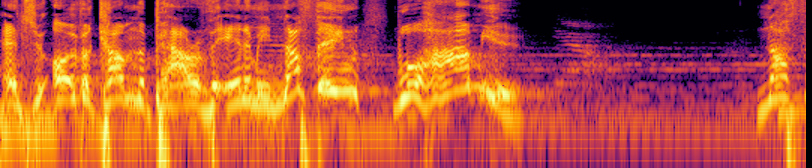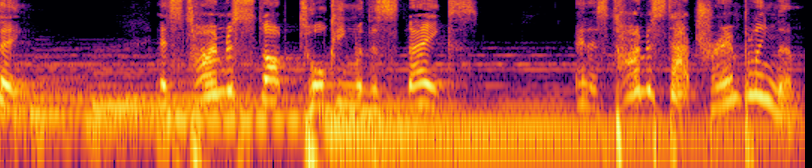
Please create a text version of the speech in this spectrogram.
and to overcome the power of the enemy. Nothing will harm you. Nothing. It's time to stop talking with the snakes and it's time to start trampling them.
